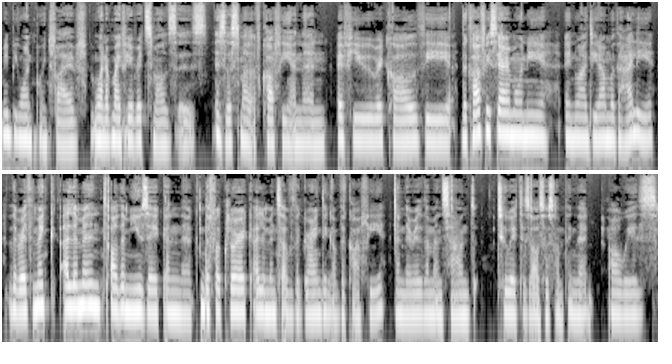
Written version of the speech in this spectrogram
maybe 1.5 one of my favorite smells is is the smell of coffee. And then if you recall the the coffee ceremony in Wadi with Ali, the rhythmic element, all the music and the, the folkloric elements of the grinding of the coffee and the rhythm and sound to it is also something that always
